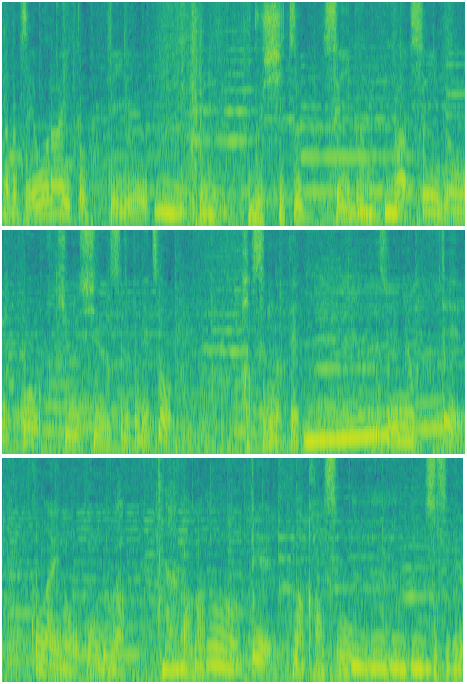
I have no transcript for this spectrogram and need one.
なんかゼオライトっていう、えー物質成分が水分を吸収すると熱を発するんだって、でそれによって庫内の温度が上がって、まあ、乾燥をうんうんうんうん。進める、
